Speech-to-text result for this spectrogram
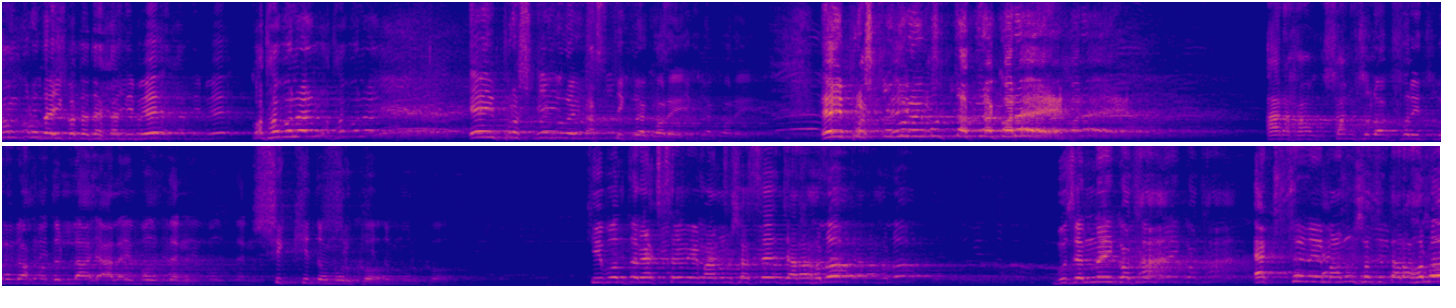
সাম্প্রদায়িকতা দেখা দিবে। কথা বলেন? এই প্রশ্নগুলোই নাস্তিকরা করে। এই প্রশ্নগুলোই মুস্তাদরা করে। আর শামসুল ফরিদপুরি রহমতুল্লাহ আলাই বলতেন, শিক্ষিত মূর্খ। কি বলতেন? এক শ্রেণির মানুষ আছে যারা হলো, বুঝেন নাই কথা? এক শ্রেণির মানুষ আছে, তারা হলো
